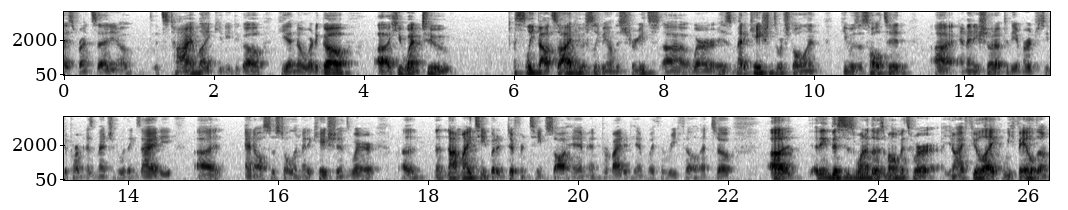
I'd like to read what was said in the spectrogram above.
His friend said, "You know, it's time. Like you need to go." He had nowhere to go. Uh, he went to sleep outside. He was sleeping on the streets, uh, where his medications were stolen. He was assaulted, uh, and then he showed up to the emergency department, as mentioned, with anxiety uh, and also stolen medications. Where uh, not my team, but a different team saw him and provided him with a refill. And so uh, I think this is one of those moments where you know I feel like we failed them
